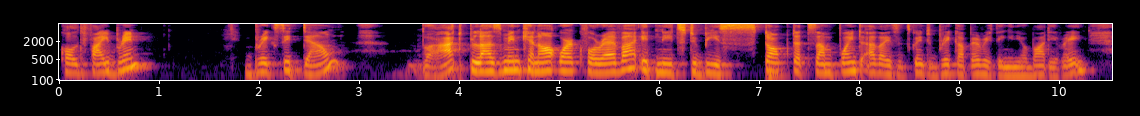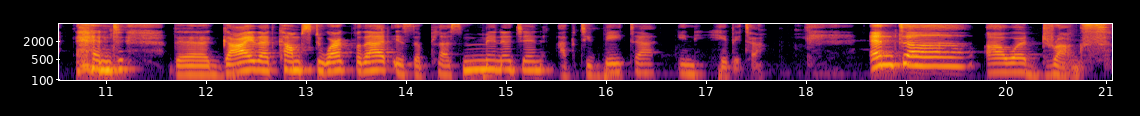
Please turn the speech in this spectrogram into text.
called fibrin, breaks it down. But plasmin cannot work forever. It needs to be stopped at some point. Otherwise, it's going to break up everything in your body, right? And the guy that comes to work for that is the plasminogen activator inhibitor. Enter our drugs.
